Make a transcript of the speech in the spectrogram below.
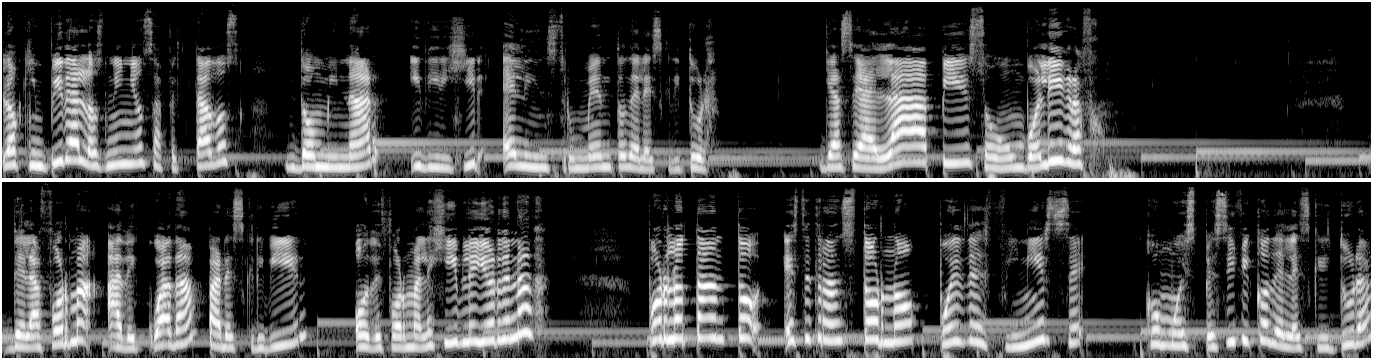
lo que impide a los niños afectados dominar y dirigir el instrumento de la escritura, ya sea el lápiz o un bolígrafo, de la forma adecuada para escribir o de forma legible y ordenada. Por lo tanto, este trastorno puede definirse como específico de la escritura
